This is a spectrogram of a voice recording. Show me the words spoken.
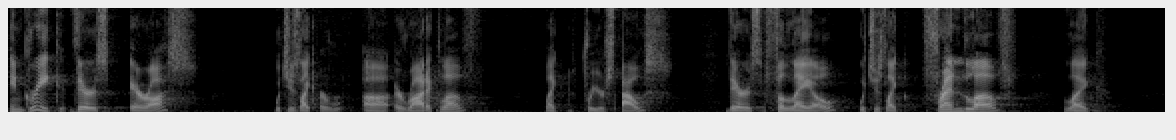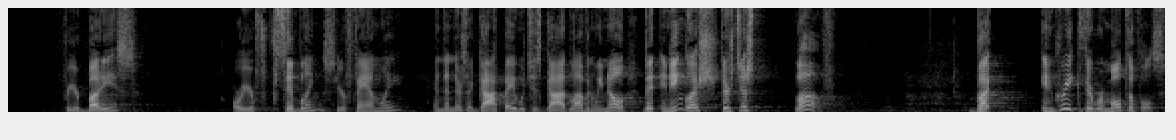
In Greek, there's eros, which is like er, uh, erotic love, like for your spouse. There's phileo, which is like friend love, like for your buddies or your siblings, your family. And then there's agape, which is God love. And we know that in English, there's just love. But in Greek, there were multiples.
